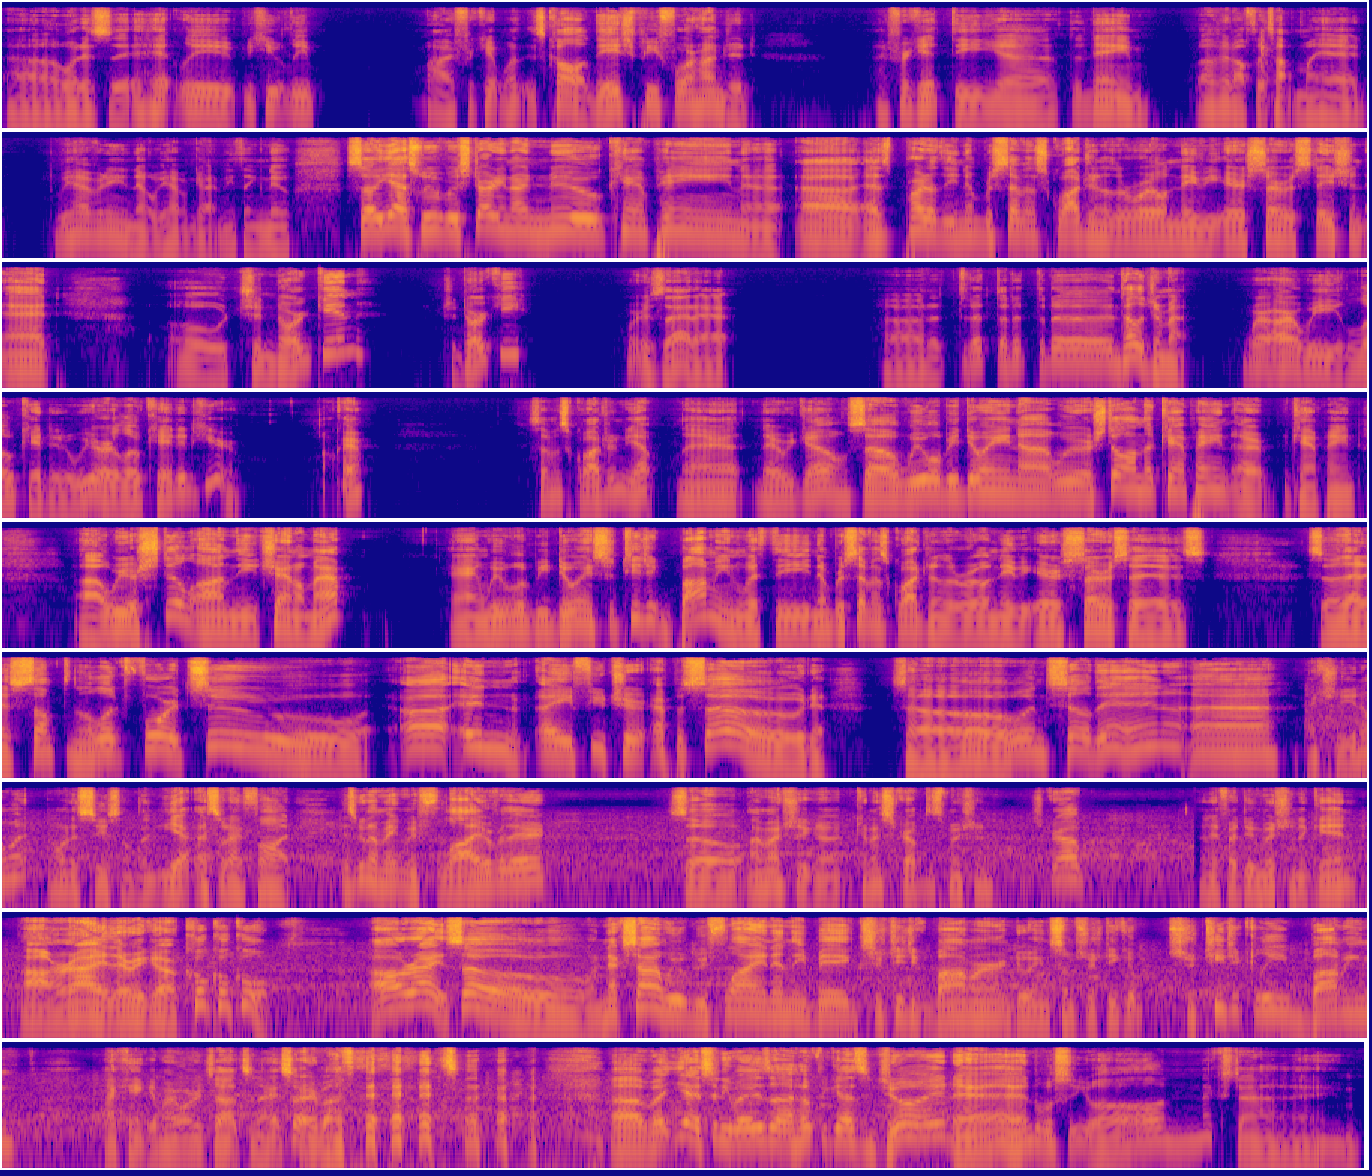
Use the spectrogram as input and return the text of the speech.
uh, what is it? Hitley, Hutley, I forget what it's called. The HP 400. I forget the, uh, the name of it off the top of my head. Do we have any? No, we haven't got anything new. So yes, we will be starting our new campaign uh, uh, as part of the number seven squadron of the Royal Navy Air Service Station at oh Chindorki. Where is that at? Uh, da, da, da, da, da, da, intelligent map. Where are we located? We are located here. Okay. Seven Squadron. Yep. There, there we go. So we will be doing. Uh, we are still on the campaign. Uh, campaign. Uh, we are still on the channel map and we will be doing strategic bombing with the number 7 squadron of the Royal Navy Air Services. So that is something to look forward to in a future episode. So until then, uh, actually, you know what? I want to see something. Yeah, that's what I thought. It's gonna make me fly over there. So I'm actually gonna. Can I scrub this mission? Scrub. And if I do mission again, all right, there we go. Cool, cool, cool. All right, so next time we will be flying in the big strategic bomber, doing some strategic, strategically bombing. I can't get my words out tonight. Sorry about that. uh, but yes, anyways, I hope you guys enjoyed, and we'll see you all next time.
